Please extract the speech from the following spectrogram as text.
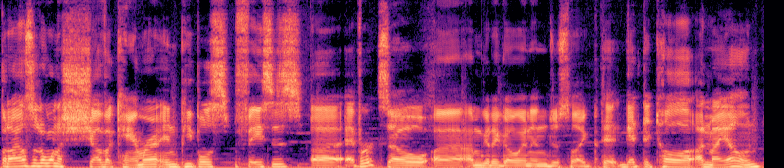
but I also don't want to shove a camera in people's faces uh, ever. So uh, I'm gonna go in and just like get the tour on my own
